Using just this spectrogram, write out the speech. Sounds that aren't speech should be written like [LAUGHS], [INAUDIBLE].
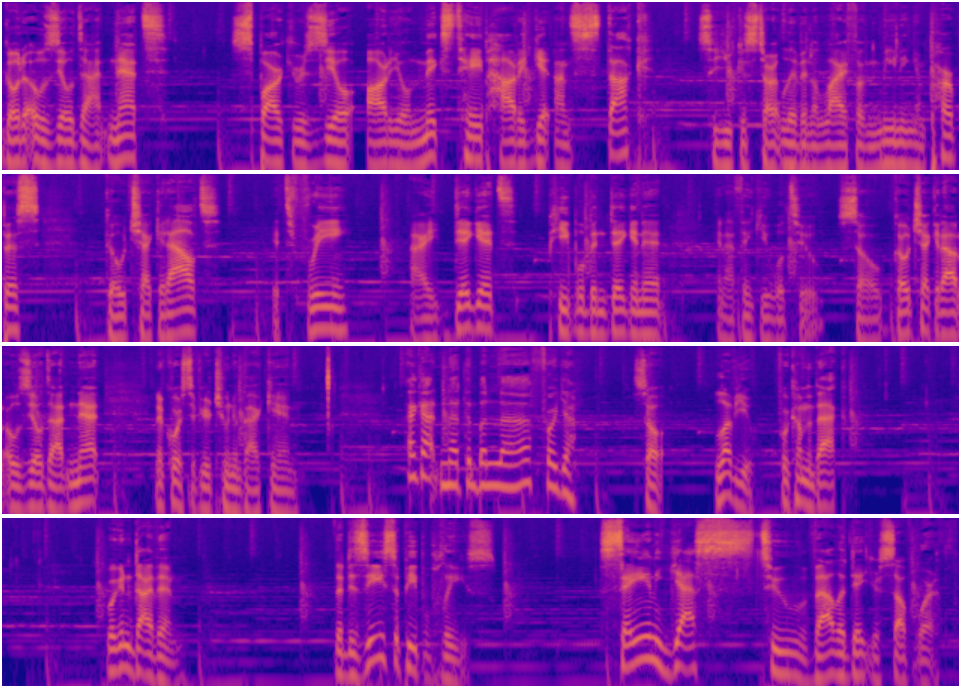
Go to ozeal.net, spark your Zeal audio mixtape, How to Get Unstuck, so you can start living a life of meaning and purpose. Go check it out. It's free. I dig it. People been digging it, and I think you will too. So go check it out, ozeal.net. And of course, if you're tuning back in, I got nothing but love for you. So love you for coming back. We're going to dive in. The disease to people please. Saying yes to validate your self worth.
